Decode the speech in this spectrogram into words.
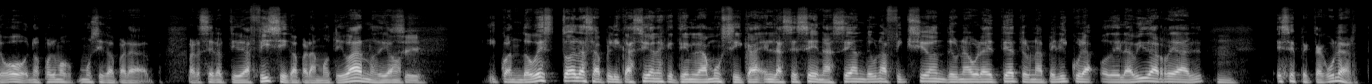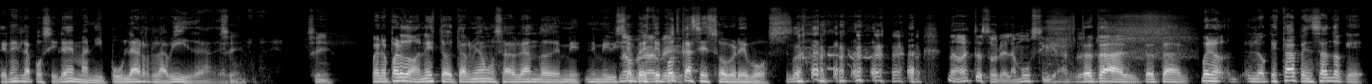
o nos ponemos música para, para hacer actividad física, para motivarnos, digamos. sí, Y cuando ves todas las aplicaciones que tiene la música en las escenas, sean de una ficción, de una obra de teatro, una película o de la vida real, mm, es espectacular. Tenés la posibilidad de manipular la vida de Sí. alguna manera. sí. Bueno, perdón, esto terminamos hablando de mi, de mi visión, pero pero este podcast es sobre vos. No, esto es sobre la música. Total, total. Bueno, lo que estaba pensando que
